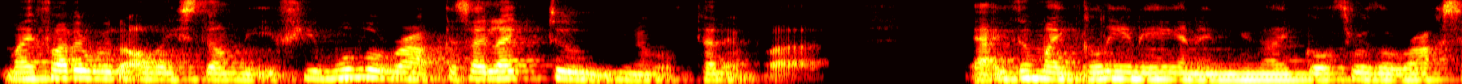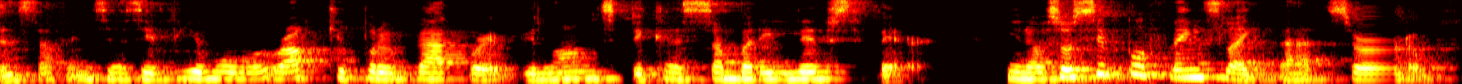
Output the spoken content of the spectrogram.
my father would always tell me, if you move a rock, because I like to, you know, kind of uh, I do my gleaning and then you know I go through the rocks and stuff. And he says, if you move a rock, you put it back where it belongs because somebody lives there you know so simple things like that sort of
